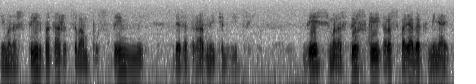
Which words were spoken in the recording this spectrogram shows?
и монастырь покажется вам пустынной, безотрадной темницей. Весь монастырский распорядок меняется.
